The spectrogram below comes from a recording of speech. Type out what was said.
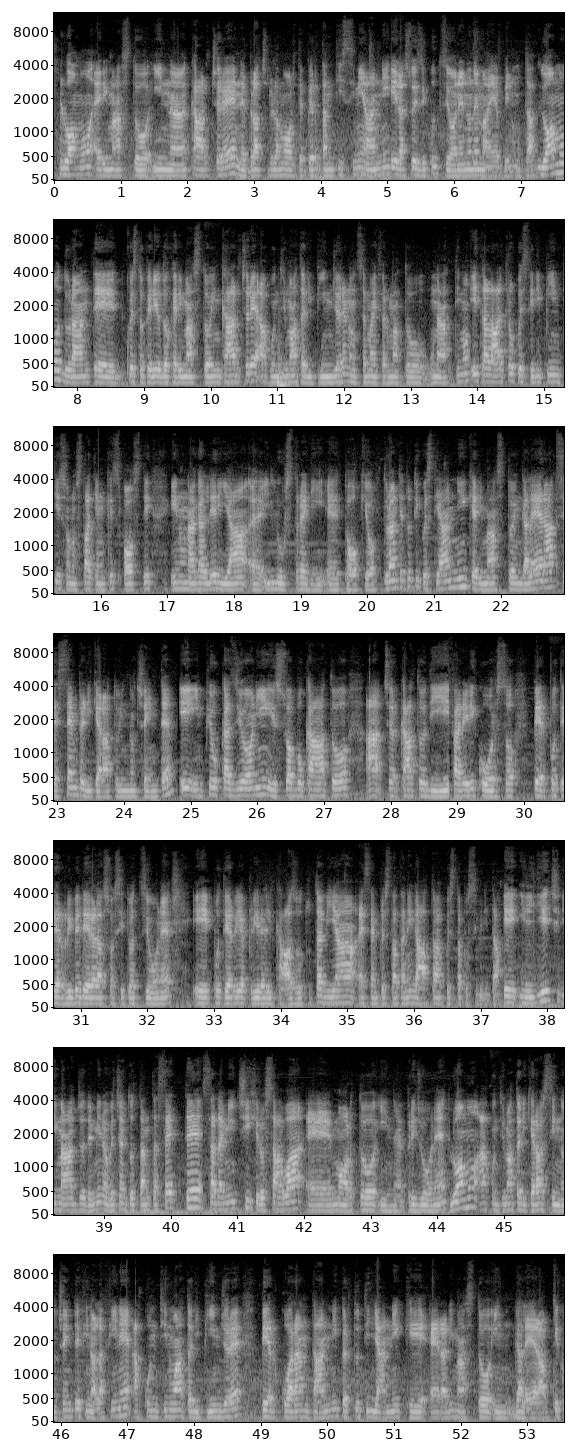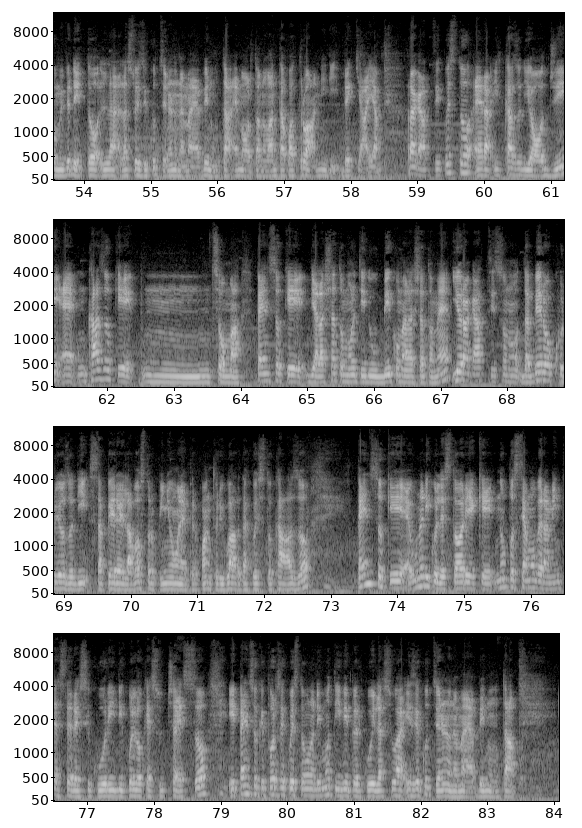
L'uomo è rimasto in carcere nel braccio della morte per tantissimi anni e la sua esecuzione non è mai avvenuta. L'uomo durante questo periodo che è rimasto in carcere ha continuato a dipingere, non si è mai fermato un attimo e tra l'altro questi dipinti sono stati anche esposti in una galleria eh, illustre di eh, Tokyo. Durante tutti questi anni che è rimasto in galera si è sempre dichiarato innocente e in più occasioni il suo avvocato ha cercato di fare ricorso per poter rivedere la sua situazione e poter riaprire il caso. Tuttavia è sempre stata negata questa possibilità. E il 10 di maggio del 1987 Sadamichi Hirosawa è morto in prigione. L'uomo ha continuato a dichiararsi innocente fino alla fine ha continuato a dipingere per 40 anni per tutti gli anni che era rimasto in galera. E come vi ho detto la, la sua esecuzione non è mai avvenuta è morto a 94 anni di vecchiaia ragazzi questo era il caso di oggi. È un caso che mm, insomma penso che vi ha lasciato molti dubbi come ha lasciato me. Io ragazzi sono davvero curioso di sapere la vostra opinione per quanto riguarda questo caso. Penso che è una di quelle storie che non possiamo veramente essere sicuri di quello che è successo e penso che forse questo è uno dei motivi per cui la sua esecuzione non è mai avvenuta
